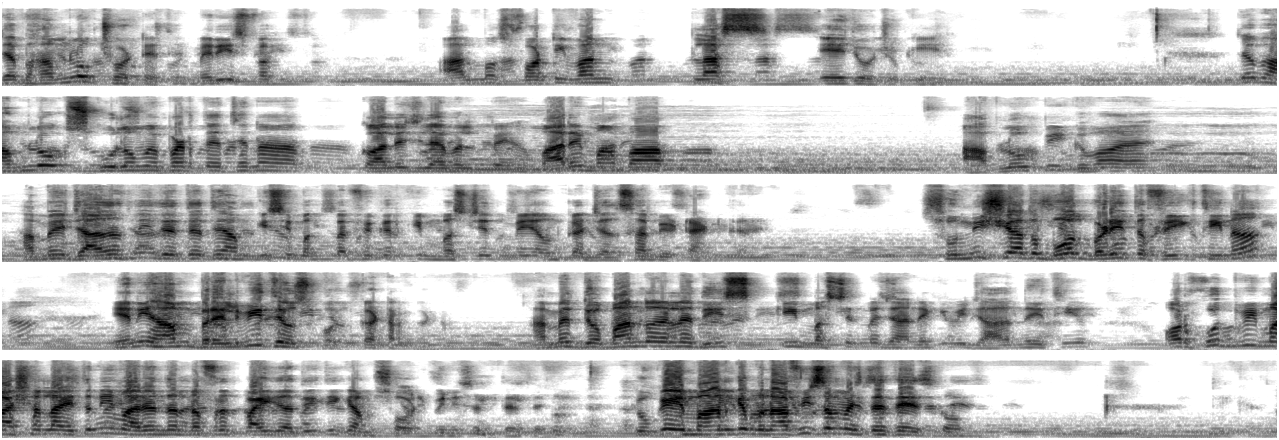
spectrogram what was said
जब हम लोग छोटे थे, मेरी इस वक्त almost forty one plus age हो चुकी है। जब हम लोग स्कूलों में पढ़ते थे ना कॉलेज लेवल पे, हमारे माँ बाप आप लोग भी गवाह है। हमें इजाज़त नहीं देते थे हम किसी मकसद, फ़िक्र की मस्जिद में या उनका जलसा भी अटेंड करें। सुन्नी शिया तो बहुत बड़ी तफरीक थी ना, यानी हम बरेलवी थे उस कटर कटर। हमें देवबंद और हदीस की मस्जिद में जाने की भी इजाज़त नहीं थी और खुद भी माशाल्लाह इतनी हमारे अंदर नफरत पाई जाती थी कि हम सोच भी नहीं सकते थे, क्योंकि ईमान के मुनाफी समझते थे इसको।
